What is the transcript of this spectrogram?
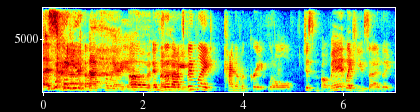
us. You know? That's hilarious. um, and so, so that's been like kind of a great little just moment like you said like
